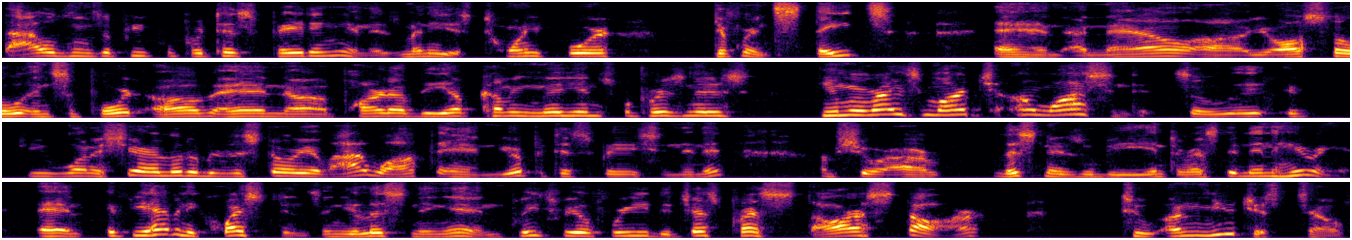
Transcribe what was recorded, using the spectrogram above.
thousands of people participating in as many as 24 different states. And uh, now uh, you're also in support of and uh, part of the upcoming Millions for Prisoners Human Rights March on Washington. So if you want to share a little bit of the story of IWOC and your participation in it, I'm sure our listeners will be interested in hearing it. And if you have any questions and you're listening in, please feel free to just press star star to unmute yourself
